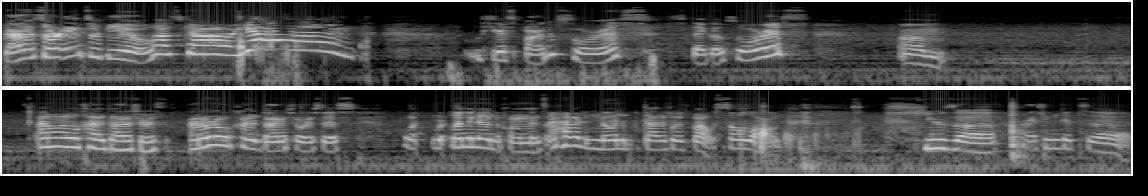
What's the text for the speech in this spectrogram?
dinosaur interview. Let's go! Yay! Here's Spinosaurus, Stegosaurus, um I don't know what kind of dinosaurs. I don't know what kind of dinosaurs this. What, let me know in the comments. I haven't known dinosaurs about so long. Here's a, I think it's a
